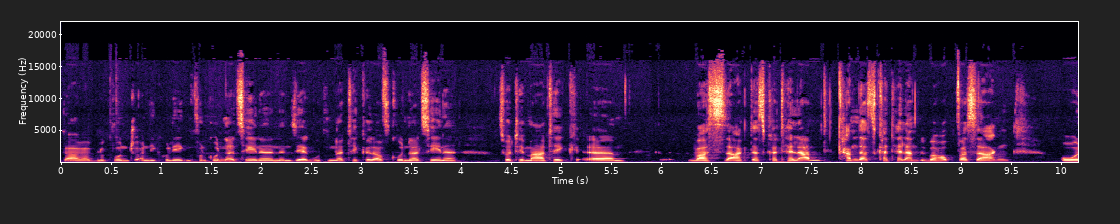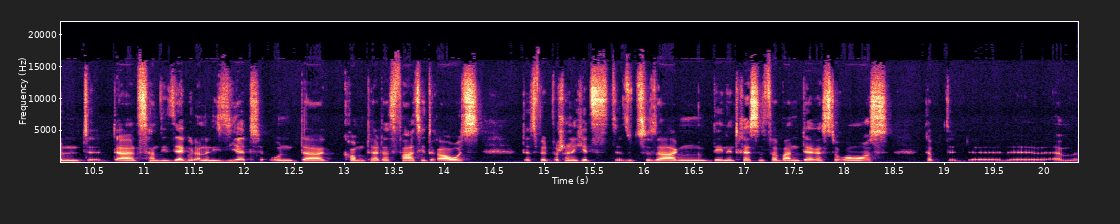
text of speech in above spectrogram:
da Glückwunsch an die Kollegen von Gründerzähne, einen sehr guten Artikel auf Gründerzähne zur Thematik, äh, was sagt das Kartellamt? Kann das Kartellamt überhaupt was sagen? Und das haben die sehr gut analysiert und da kommt halt das Fazit raus. Das wird wahrscheinlich jetzt sozusagen den Interessenverband der Restaurants glaub, ähm,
